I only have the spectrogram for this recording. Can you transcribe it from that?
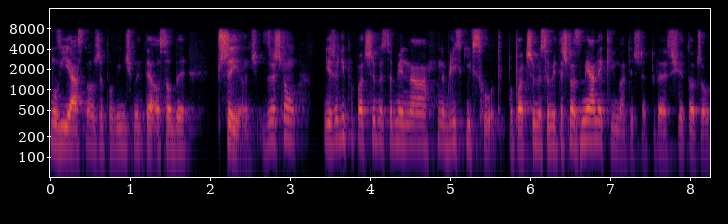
mówi jasno, że powinniśmy te osoby przyjąć. Zresztą jeżeli popatrzymy sobie na Bliski Wschód, popatrzymy sobie też na zmiany klimatyczne, które się toczą,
